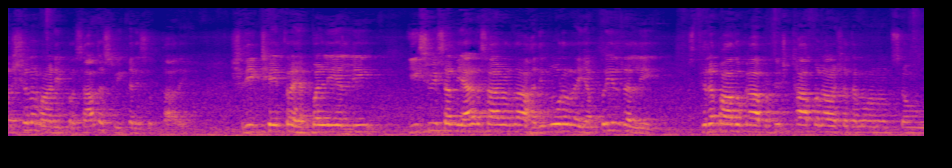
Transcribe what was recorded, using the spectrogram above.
ದರ್ಶನ ಮಾಡಿ ಪ್ರಸಾದ ಸ್ವೀಕರಿಸುತ್ತಾರೆ. ಶ್ರೀ ಕ್ಷೇತ್ರ ಹೆಬ್ಬಳ್ಳಿಯಲ್ಲಿ ಈಸ್ವಿಸನ್ ಎರಡು ಸಾವಿರದ ಹದಿಮೂರರ ಏಪ್ರಿಲ್ದಲ್ಲಿ ಸ್ಥಿರಪಾದುಕಾ ಪ್ರತಿಷ್ಠಾಪನಾ ಶತಮಾನೋತ್ಸವವು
